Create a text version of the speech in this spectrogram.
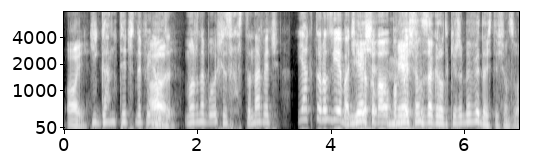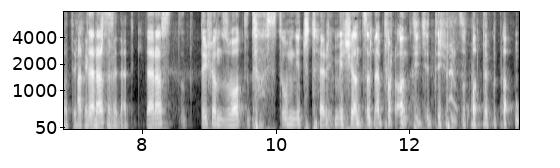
Oj. gigantyczne pieniądze. Oj. Można było się zastanawiać, jak to rozjebać? I Miesię, brakowało Miesiąc zagródki, żeby wydać tysiąc złotych, A teraz, na wydatki. teraz tysiąc złotych to jest u mnie cztery miesiące na prąd, idzie tysiąc złotych w domu.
